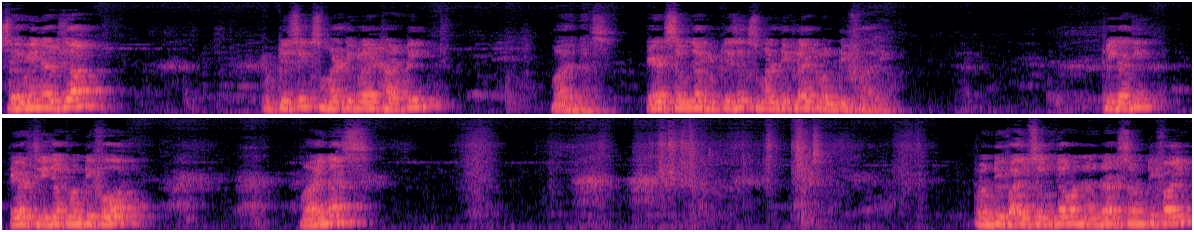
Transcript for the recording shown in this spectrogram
seven eight जा fifty six multiply thirty minus eight seven जा fifty six multiply twenty five ठीक है जी? एट थ्री जो twenty four minus twenty five seven one hundred seventy five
